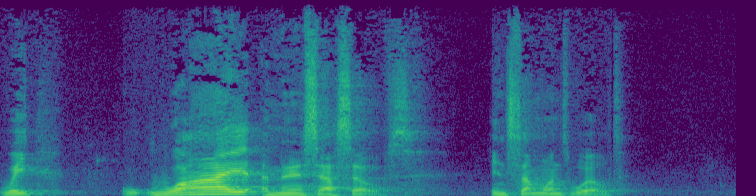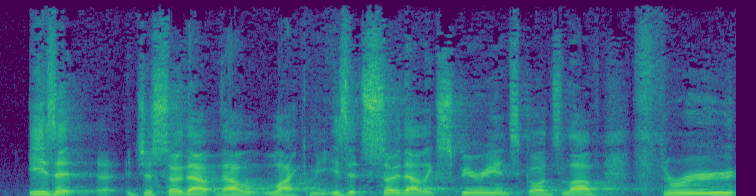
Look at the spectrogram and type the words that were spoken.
We, why immerse ourselves in someone's world? Is it uh, just so they'll, they'll like me? Is it so they'll experience God's love through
